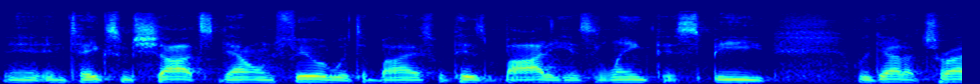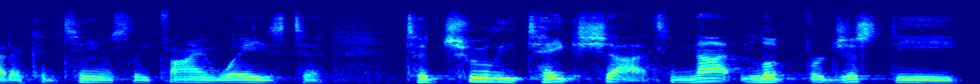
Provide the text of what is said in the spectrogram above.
and, and, take some shots downfield with Tobias with his body, his length, his speed. We got to try to continuously find ways to to truly take shots and not look for just the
